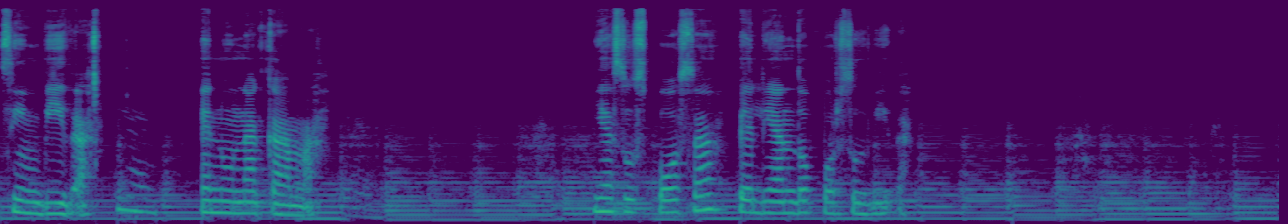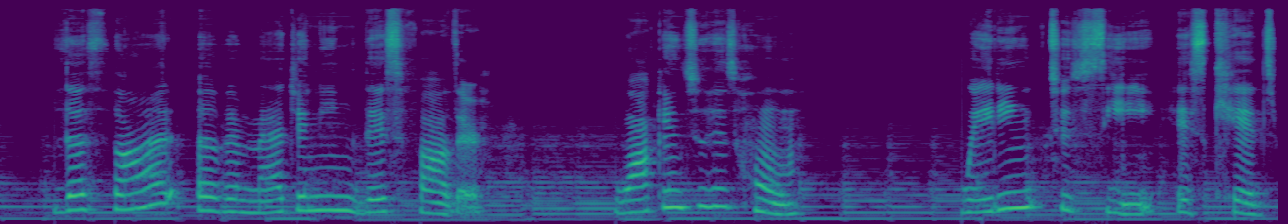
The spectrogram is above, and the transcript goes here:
sin vida en una cama y a su esposa peleando por su vida. The thought of imagining this father walk into his home, waiting to see his kids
